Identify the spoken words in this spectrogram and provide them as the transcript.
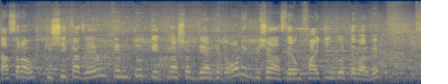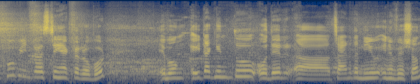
তাছাড়াও কৃষিকাজেও কিন্তু কীটনাশক দেওয়ার ক্ষেত্রে অনেক বিষয় আছে এবং ফাইটিং করতে পারবে। খুব ইন্টারেস্টিং একটা রোবট এবং এইটা কিন্তু ওদের চায়নাতে নিউ ইনোভেশন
